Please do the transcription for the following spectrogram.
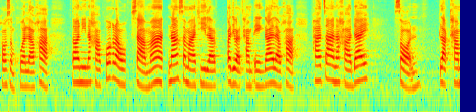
พอสมควรแล้วค่ะ ตอนนี้นะคะพวกเราสามารถนั่งสมาธิและปฏิบัติธรรมเองได้แล้วค่ะ พระอาจารย์นะคะได้สอนหลักธรรม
